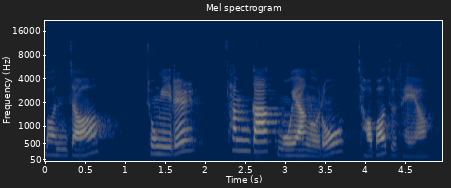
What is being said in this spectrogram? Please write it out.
먼저 종이를 삼각 모양으로 접어주세요.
